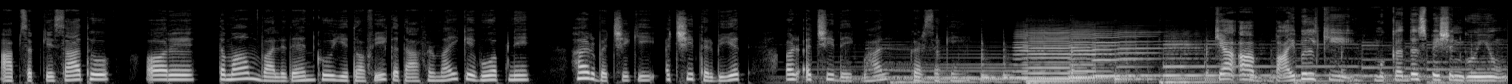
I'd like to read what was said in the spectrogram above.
آپ سب کے ساتھ ہو اور تمام والدین کو یہ توفیق عطا فرمائی کہ وہ اپنے ہر بچے کی اچھی تربیت اور اچھی دیکھ بھال کر سکیں۔ کیا آپ بائبل کی مقدس پیشن گوئیوں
